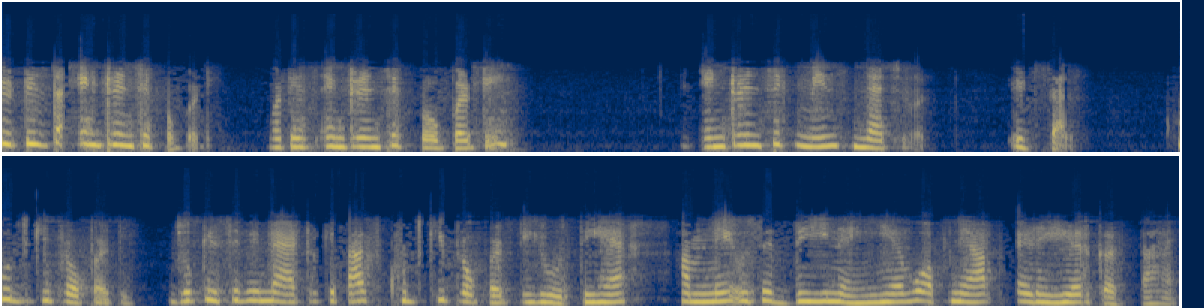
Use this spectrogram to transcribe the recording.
it is the intrinsic property what is intrinsic property intrinsic means natural itself खुद की प्रॉपर्टी जो किसी भी मैटर के पास खुद की प्रॉपर्टी होती है हमने उसे दी नहीं है, वो अपने आप एडहेयर करता है।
